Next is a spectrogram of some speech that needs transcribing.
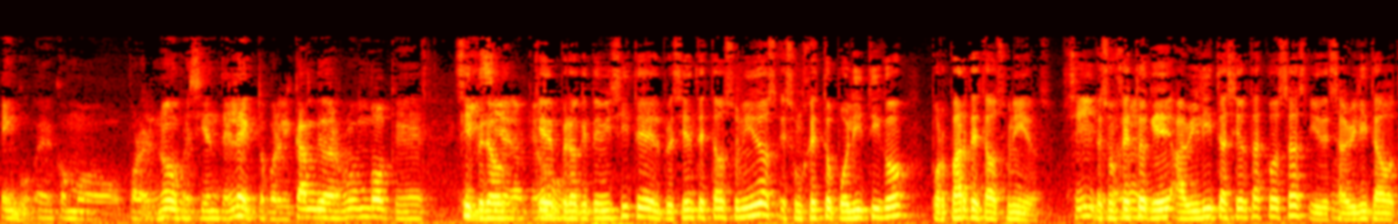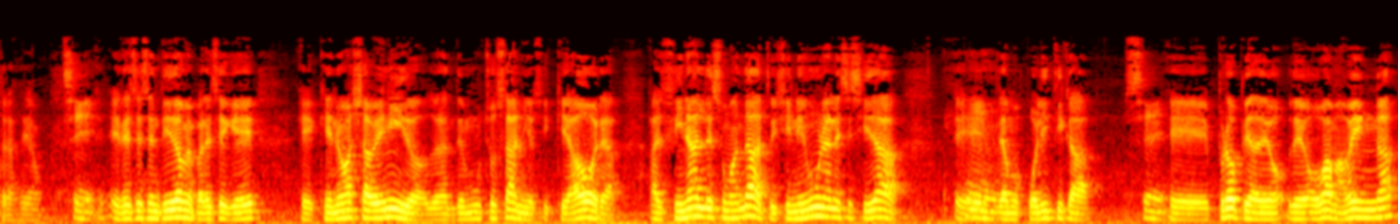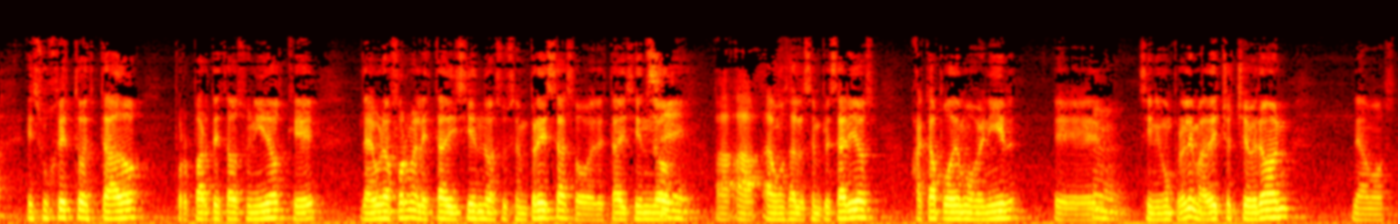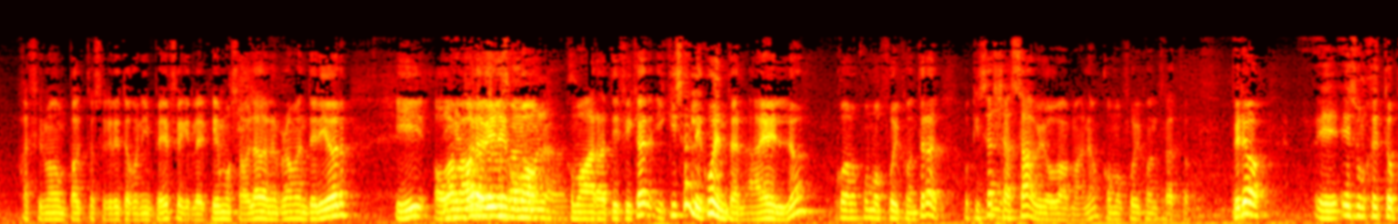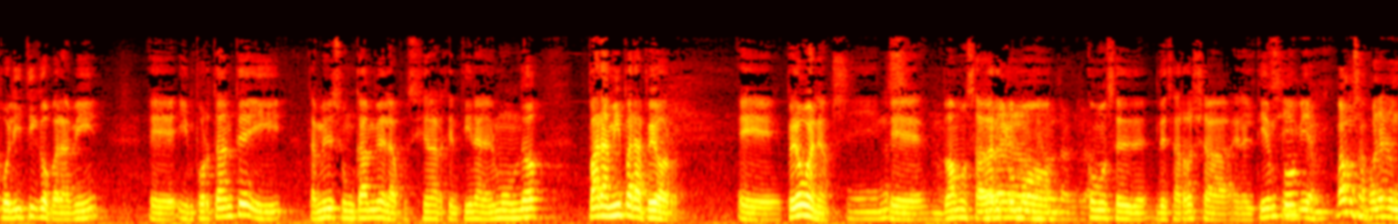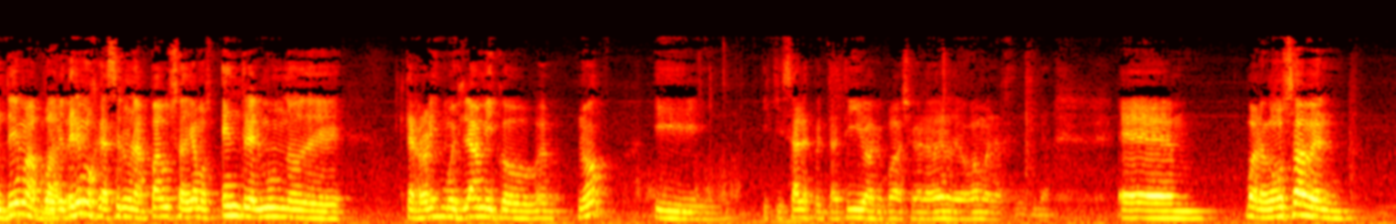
en- eh, como por el nuevo presidente electo, por el cambio de rumbo que, Sí, que pero hicieron, que, pero que te visite el presidente de Estados Unidos es un gesto político por parte de Estados Unidos. Sí, es un gesto que habilita ciertas cosas y deshabilita otras, digamos. Sí. En ese sentido, me parece que eh, que no haya venido durante muchos años y que ahora, al final de su mandato y sin ninguna necesidad, eh, Mm. digamos, política Sí. eh, propia de, Obama venga, es un gesto de Estado por parte de Estados Unidos que de alguna forma le está diciendo a sus empresas o le está diciendo Sí. a, a- vamos, a los empresarios, acá podemos venir eh, Mm. sin ningún problema. De hecho, Chevron, digamos, ha firmado un pacto secreto con IPF que, que hemos hablado en el programa anterior y Obama ahora viene como, como a ratificar y quizás le cuentan a él, ¿no? Cómo, cómo fue el contrato. O quizás ya sabe Obama, ¿no? Cómo fue el contrato. Pero eh, es un gesto político para mí eh, importante y también es un cambio en la posición argentina en el mundo. Para mí, para peor. Eh, pero bueno, Sí, no sé. vamos a ver no cómo, claro. cómo se de- desarrolla en el tiempo. Sí, bien. Vamos a poner un tema porque Vale. tenemos que hacer una pausa, digamos, entre el mundo de terrorismo islámico, ¿no? Y, y quizá la expectativa que pueda llegar a ver de Obama en Argentina. Eh, bueno, como saben,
